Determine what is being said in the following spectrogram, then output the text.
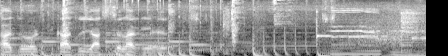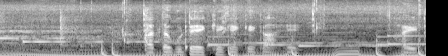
काजूवरती काजू जास्त लागले. आता कुठे एक एक एक एक आहे हाईट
